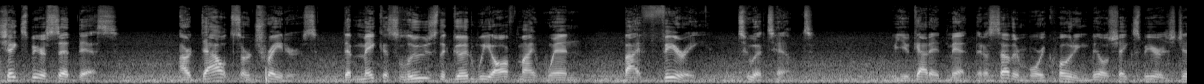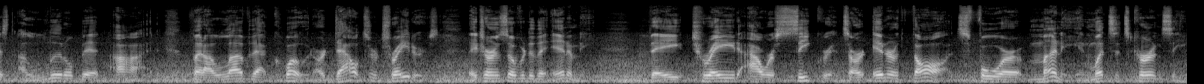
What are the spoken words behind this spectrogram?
Shakespeare said this Our doubts are traitors that make us lose the good we oft might win by fearing to attempt. Well, you've got to admit that a Southern boy quoting Bill Shakespeare is just a little bit odd. But I love that quote. Our doubts are traitors, they turn us over to the enemy. They trade our secrets, our inner thoughts for money. And what's its currency?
